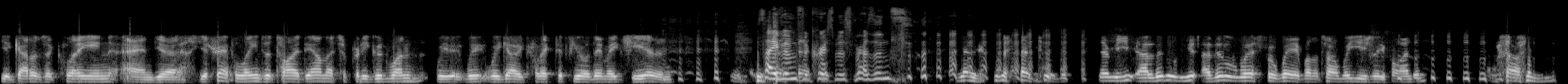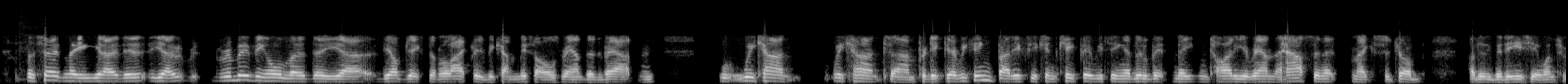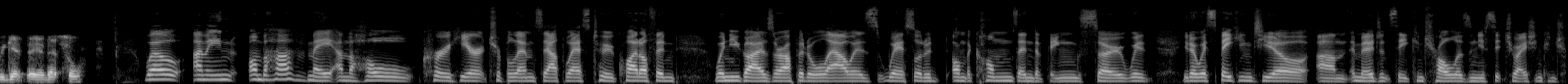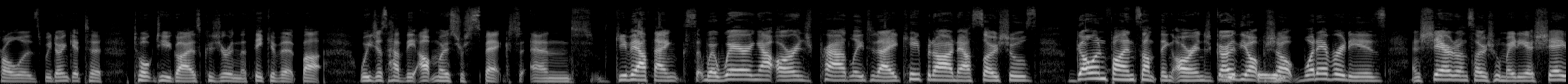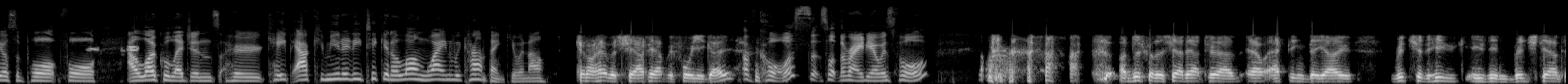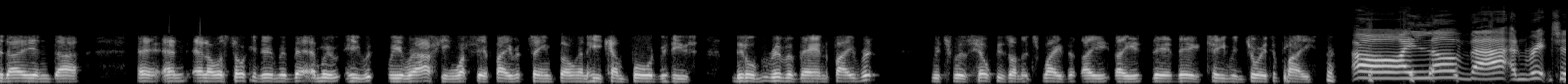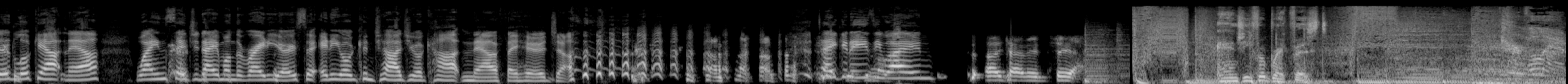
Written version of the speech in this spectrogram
your gutters are clean and your your trampolines are tied down. That's a pretty good one. We we, we go collect a few of them each year, and Save them for Christmas presents. they're a little a little worse for wear by the time we usually find them. um, but certainly, you know, the, you know, removing all the the, uh, the objects that are likely to become missiles round and about, and we can't we can't um, predict everything. But if you can keep everything a little bit neat and tidy around the house, then it makes the job a little bit easier once we get there. That's all. Well, I mean, on behalf of me and the whole crew here at Triple M Southwest, who quite often when you guys are up at all hours, we're sort of on the comms end of things. So we're, you know, we're speaking to your um, emergency controllers and your situation controllers. We don't get to talk to you guys because you're in the thick of it, but we just have the utmost respect and give our thanks. We're wearing our orange proudly today. Keep an eye on our socials. Go and find something orange. Go to the op shop, whatever it is, and share it on social media. Share your support for our local legends who keep our community ticking along. Wayne, we can't thank you enough. Can I have a shout out before you go? Of course, that's what the radio is for. I'm just going to shout out to our, our acting DO, Richard. He, he's in Bridgetown today, and uh, and and I was talking to him about, and we he, we were asking what's their favourite theme song, and he come forward with his little river band favourite, which was "Help Is on Its Way," that they they their their team enjoy to play. Oh, I love that. And Richard, look out now. Wayne said your name on the radio, so anyone can charge you a carton now if they heard you. Take it easy, Wayne. Okay, then. See ya. Angie for breakfast. Triple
